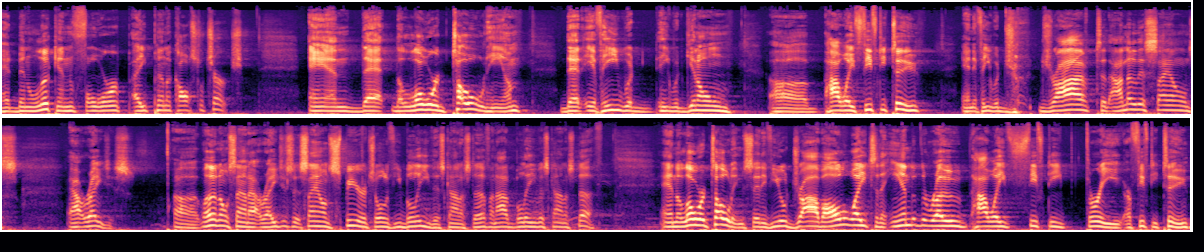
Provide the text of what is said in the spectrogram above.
had been looking for a Pentecostal church. And that the Lord told him that if he would he would get on uh, Highway 52, and if he would drive to, the, I know this sounds outrageous, uh, well, it don't sound outrageous. It sounds spiritual if you believe this kind of stuff, and I believe this kind of stuff. And the Lord told him, He said, if you'll drive all the way to the end of the road, Highway 53 or 52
